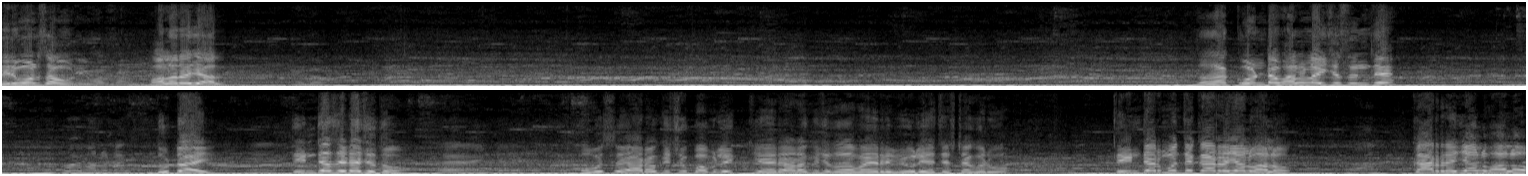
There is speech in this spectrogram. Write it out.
নির্মল সাউন্ড ভালো রেজাল্ট দাদা কোনটা ভালো লাগছে শুনতে? দুটোই ভালো দুটাই? হ্যাঁ। তিনটা সেট আছে তো? হ্যাঁ অবশ্যই আরও কিছু পাবলিকের আরও কিছু দাদা ভাইয়ের রিভিউ নেওয়ার চেষ্টা করব। তিনটার মধ্যে কার রেজাল্ট ভালো? কার রেজাল্ট ভালো?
